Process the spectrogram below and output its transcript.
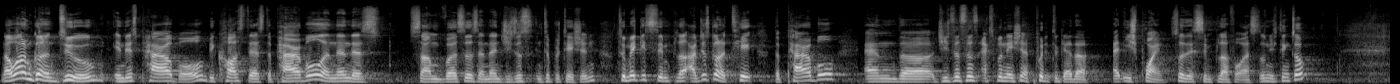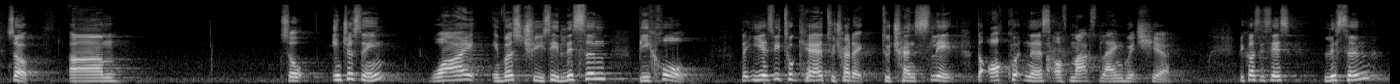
Now, what I'm going to do in this parable, because there's the parable and then there's some verses and then Jesus' interpretation. To make it simpler, I'm just going to take the parable and the Jesus' explanation and put it together at each point so it's simpler for us. Don't you think so? So, um, so interesting. Why in verse 3 say, Listen, behold. The ESV took care to try to, to translate the awkwardness of Mark's language here. Because it says, Listen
